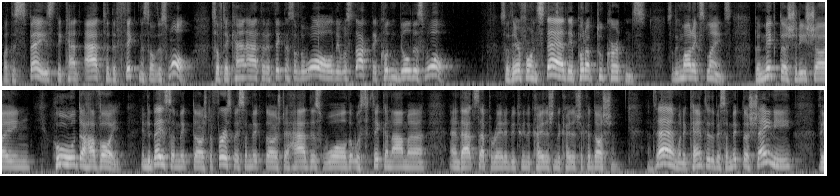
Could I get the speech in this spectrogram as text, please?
But the space, they can't add to the thickness of this wall. So if they can't add to the thickness of the wall, they were stuck. They couldn't build this wall. So therefore, instead, they put up two curtains. So the Gemara explains, "B'mikdash rishayin hu dahavoy." In the base of Mikdash, the first base of Mikdash, they had this wall that was thick and amma, and that separated between the Kodesh and the Kodesh HaKadoshim. And then, when it came to the base of Mikdash Sheni, the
